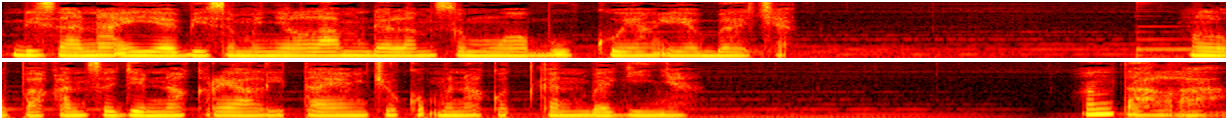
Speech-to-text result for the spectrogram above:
Di sana ia bisa menyelam dalam semua buku yang ia baca, melupakan sejenak realita yang cukup menakutkan baginya. Entahlah,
